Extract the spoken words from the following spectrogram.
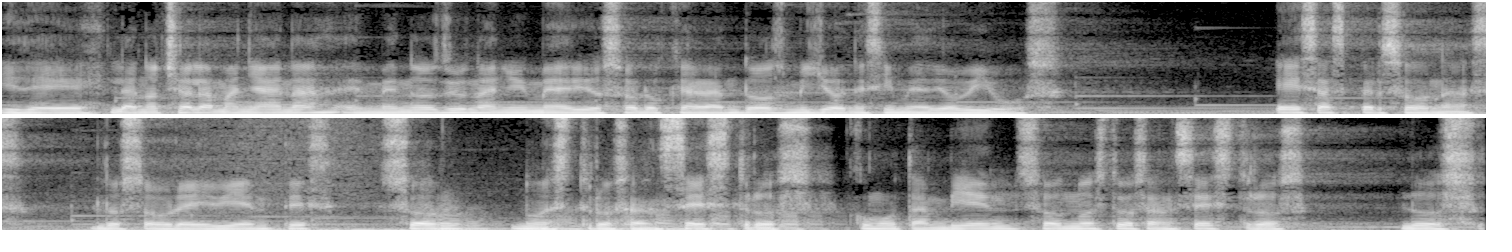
y de la noche a la mañana, en menos de un año y medio, solo quedarán dos millones y medio vivos. Esas personas, los sobrevivientes, son nuestros ancestros, como también son nuestros ancestros los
